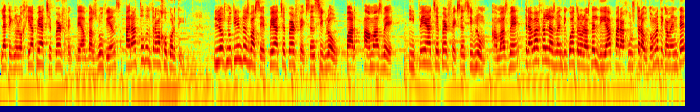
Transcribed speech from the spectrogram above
La tecnología pH Perfect de Advanced Nutrients hará todo el trabajo por ti. Los nutrientes base pH Perfect Sensi Grow Part A más B y pH Perfect Sensi Bloom A más B trabajan las 24 horas del día para ajustar automáticamente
